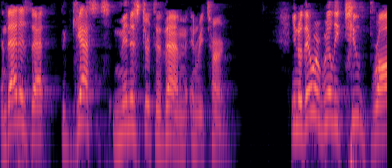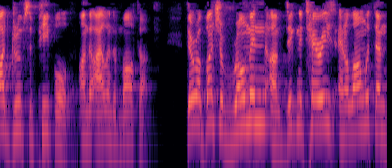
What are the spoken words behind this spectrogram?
And that is that the guests minister to them in return. You know, there were really two broad groups of people on the island of Malta. There were a bunch of Roman um, dignitaries, and along with them,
